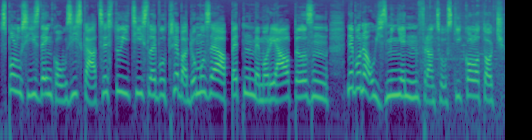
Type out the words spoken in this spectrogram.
Spolu s jízdenkou získá cestující slevu třeba do muzea Petn Memorial Pilsen nebo na už zmíněný francouzský kolotoč.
